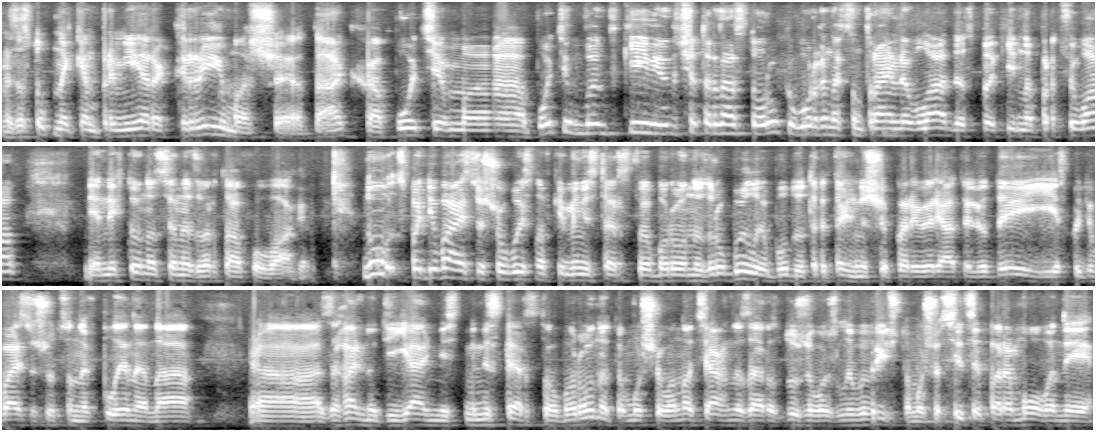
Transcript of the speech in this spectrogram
Заступником прем'єра Крима ще так. А потім, е, потім він в Києві з 14-го року в органах центральної влади спокійно працював, і ніхто на це не звертав уваги. Ну сподіваюся, що висновки Міністерства оборони зробили, будуть ретельніше перевіряти людей. І сподіваюся, що це не вплине на е, загальну діяльність Міністерства оборони, тому що воно тягне зараз дуже важливу річ, тому що всі ці перемовини,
